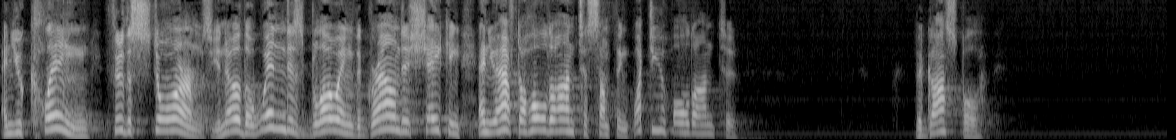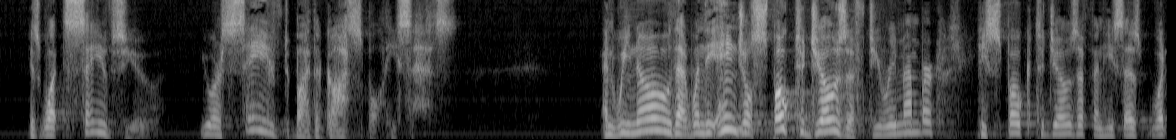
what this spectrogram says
And you cling through the storms. You know, the wind is blowing, the ground is shaking, and you have to hold on to something. What do you hold on to? The gospel is what saves you. You are saved by the gospel, he says. And we know that when the angel spoke to Joseph, do you remember? He spoke to Joseph and he says, what,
